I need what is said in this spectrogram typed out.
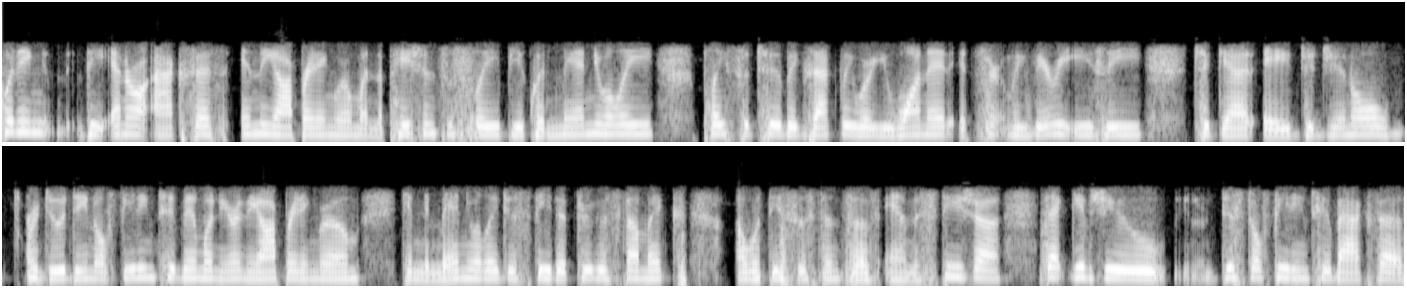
putting the enteral access in the operating room when the patient's asleep. You could manually place the tube exactly where you want it. It's certainly very easy to get a jejunal or duodenal feeding tube in when you're in the operating room. You can manually just feed it through the stomach uh, with the assistance of anesthesia. That gives you, you know, distal feeding tube access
